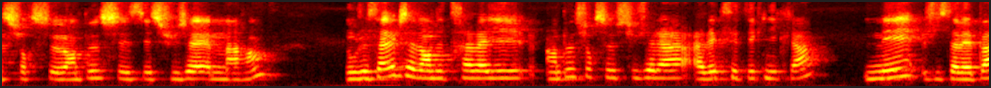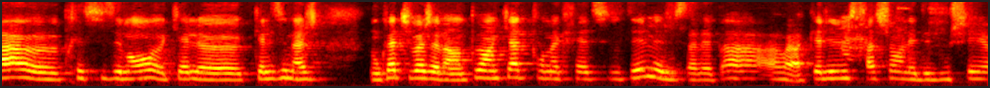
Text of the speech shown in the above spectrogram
sur ce un peu ces, ces sujets marins donc je savais que j'avais envie de travailler un peu sur ce sujet-là avec ces techniques-là mais je ne savais pas euh, précisément euh, euh, quelles images. Donc là, tu vois, j'avais un peu un cadre pour ma créativité, mais je ne savais pas voilà, quelle illustration allait déboucher.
